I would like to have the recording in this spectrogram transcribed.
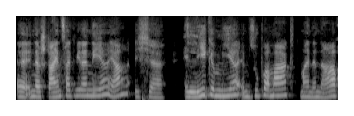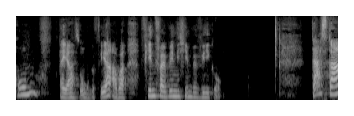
äh, in der Steinzeit wieder näher. Ja, ich äh, erlege mir im Supermarkt meine Nahrung. Naja, so ungefähr, aber auf jeden Fall bin ich in Bewegung. Das da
